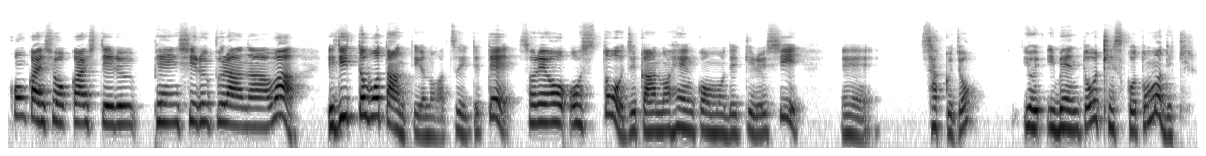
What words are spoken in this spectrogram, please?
今回紹介しているペンシルプラナーは、エディットボタンっていうのがついてて、それを押すと時間の変更もできるし、えー削除？よイベントを消すこともできる。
